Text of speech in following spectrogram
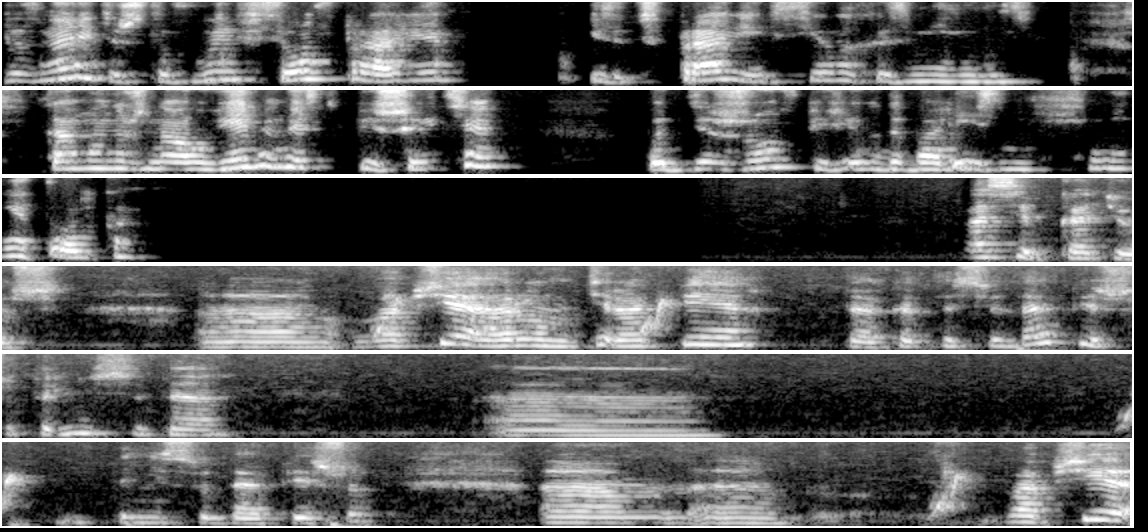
Вы знаете, что вы все вправе, вправе и в силах изменить. Кому нужна уверенность, пишите, поддержу в периоды болезни. И не только. Спасибо, Катюш. А, Вообще ароматерапия, так, это сюда пишут или не сюда? А, Это не сюда пишут. Э, Вообще э,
